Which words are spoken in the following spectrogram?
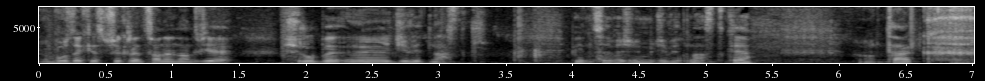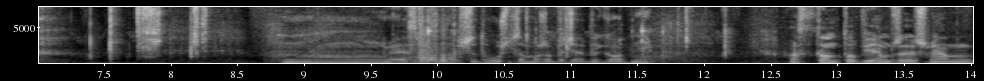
Wózek jest przykręcony na dwie śruby yy, dziewiętnastki. Więc weźmiemy dziewiętnastkę. O tak. Hmm, na przydłużce, może będzie wygodniej. A stąd to wiem, że już miałem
